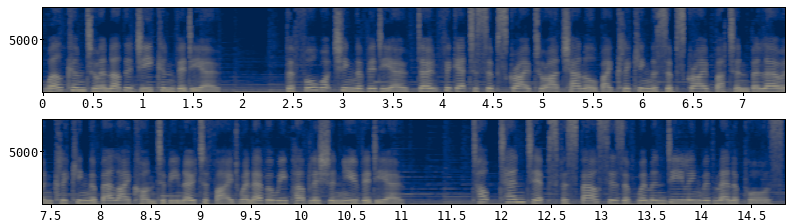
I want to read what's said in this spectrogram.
Welcome to another JeaKen video. Before watching the video, don't forget to subscribe to our channel by clicking the subscribe button below and clicking the bell icon to be notified whenever we publish a new video. Top 10 tips for spouses of women dealing with menopause.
